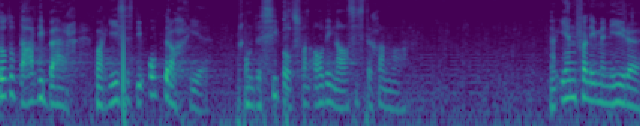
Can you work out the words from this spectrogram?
tot op daardie berg waar Jesus die opdrag gee om disippels van al die nasies te gaan maak. Nou een van die maniere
